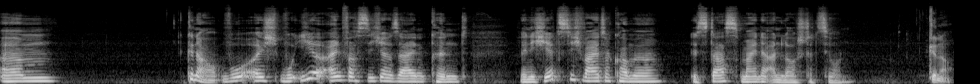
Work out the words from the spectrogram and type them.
Ähm, Genau, wo euch, wo ihr einfach sicher sein könnt, wenn ich jetzt nicht weiterkomme, ist das meine Anlaufstation. Genau.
